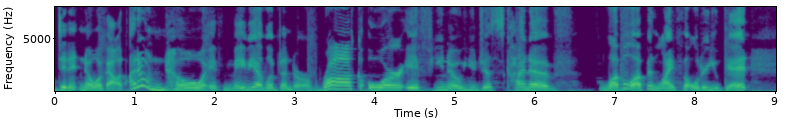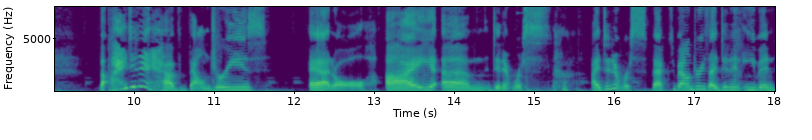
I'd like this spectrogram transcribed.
didn't know about. I don't know if maybe I lived under a rock or if, you know, you just kind of level up in life the older you get. But I didn't have boundaries at all. I um didn't res- I didn't respect boundaries. I didn't even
